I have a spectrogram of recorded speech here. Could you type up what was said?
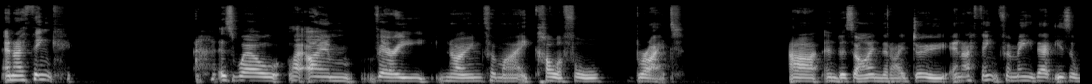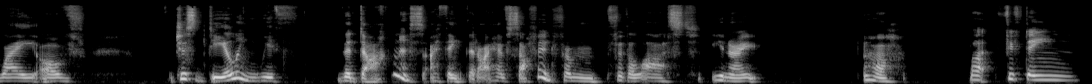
And I think as well, like I am very known for my colourful, bright art and design that I do. And I think for me, that is a way of just dealing with the darkness I think that I have suffered from for the last, you know, oh, like 15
